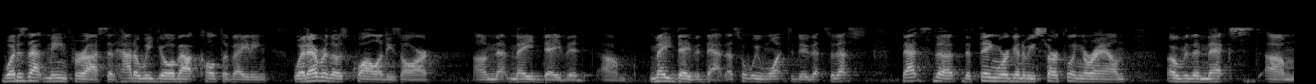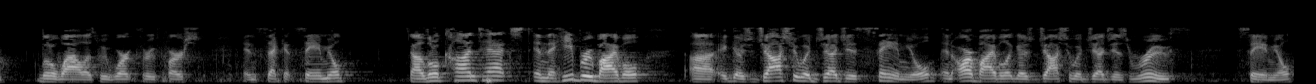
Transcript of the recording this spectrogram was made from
what does that mean for us? And how do we go about cultivating whatever those qualities are um, that made David um, made David that? That's what we want to do. That so that's that's the the thing we're going to be circling around over the next um, little while as we work through First and Second Samuel. Now, a little context in the Hebrew Bible, uh, it goes Joshua judges Samuel. In our Bible, it goes Joshua judges Ruth Samuel.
